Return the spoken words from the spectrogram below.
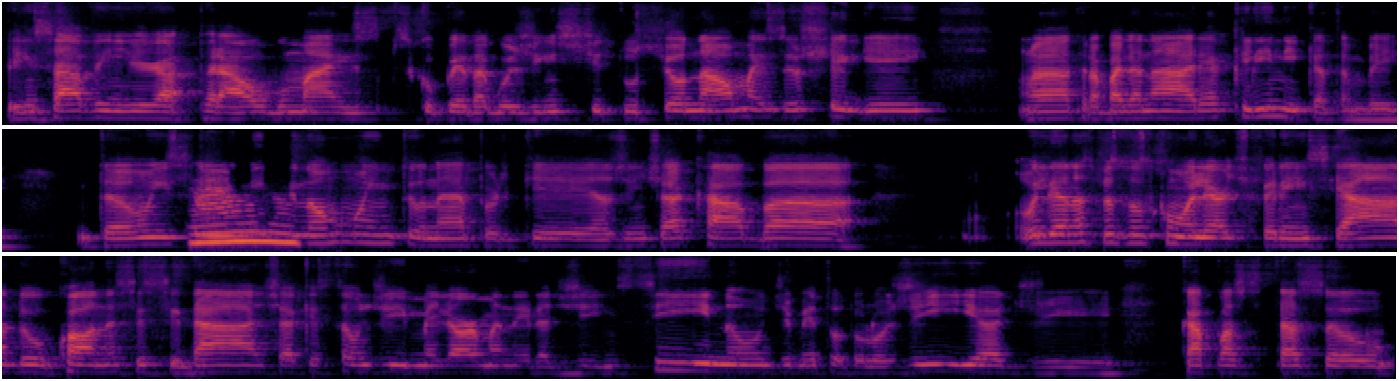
pensava em ir para algo mais psicopedagogia institucional, mas eu cheguei a trabalhar na área clínica também. Então, isso hum. me ensinou muito, né? Porque a gente acaba olhando as pessoas com um olhar diferenciado, qual a necessidade, a questão de melhor maneira de ensino, de metodologia, de capacitação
